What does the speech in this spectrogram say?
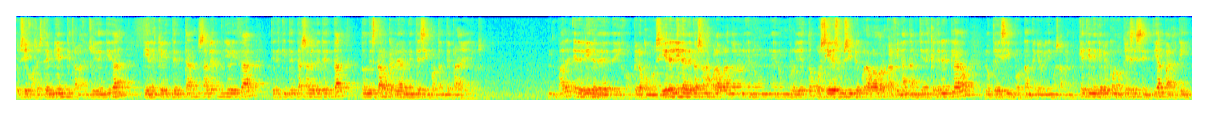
tus hijos estén bien, que trabajen su identidad, tienes que intentar saber priorizar, tienes que intentar saber detectar dónde está lo que realmente es importante para ellos. Un padre, eres líder de, hijos, pero como si eres líder de personas colaborando en un, proyecto, o si eres un simple colaborador, al final también tienes que tener claro lo que es importante, que venimos hablando, qué tiene que ver con lo que es esencial para ti,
